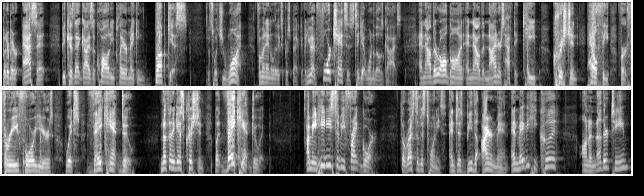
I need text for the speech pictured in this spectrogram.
but a better asset because that guy's a quality player making bupkis. That's what you want from an analytics perspective. And you had four chances to get one of those guys. And now they're all gone. And now the Niners have to keep Christian healthy for three, four years, which they can't do. Nothing against Christian, but they can't do it. I mean, he needs to be Frank Gore the rest of his 20s and just be the Iron Man. And maybe he could on another team,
